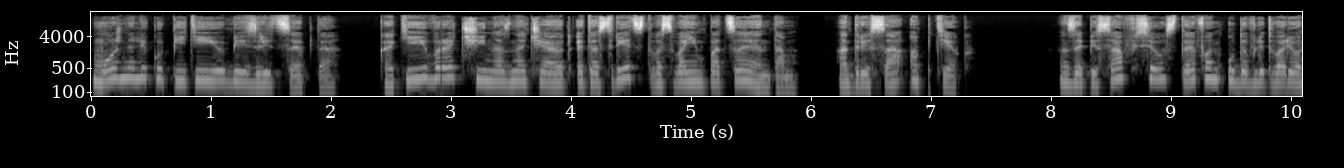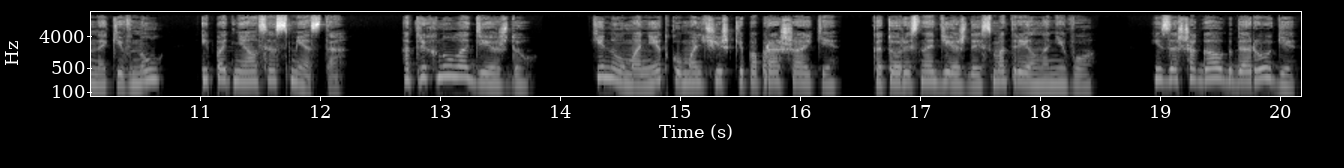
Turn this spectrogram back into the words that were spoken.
Можно ли купить ее без рецепта? Какие врачи назначают это средство своим пациентам? Адреса аптек. Записав все, Стефан удовлетворенно кивнул и поднялся с места. Отряхнул одежду, кинул монетку мальчишке-попрошайке, который с надеждой смотрел на него, и зашагал к дороге,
